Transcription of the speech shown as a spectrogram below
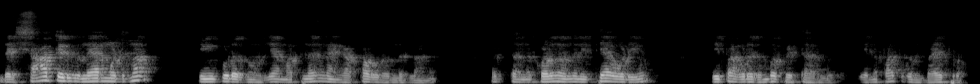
இந்த ஷார்ட் எடுக்கிற நேரம் மட்டும்தான் எங்கள் கூட இருக்கணும் இல்லையா? மற்ற நேரம் நான் எங்கள் அப்பா கூட இருந்துக்கலான்னு பட் அந்த குழந்தை வந்து நித்யாவோடையும் தீபா கூட ரொம்ப பெட்டாக இருந்தது. என்னை பார்த்து கொஞ்சம் பயப்படும்.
